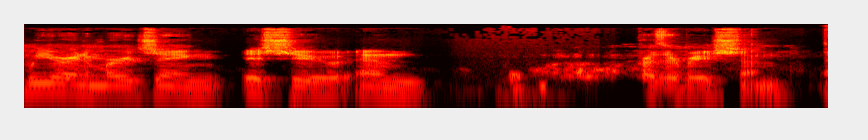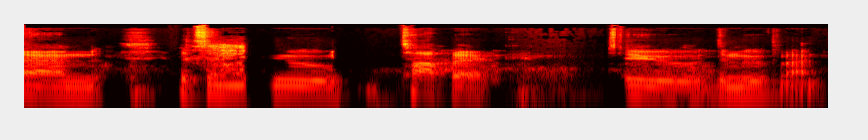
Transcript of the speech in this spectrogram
we are an emerging issue in preservation, and it's a new topic to the movement.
